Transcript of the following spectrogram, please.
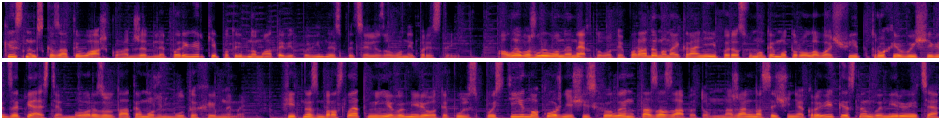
киснем сказати важко, адже для перевірки потрібно мати відповідний спеціалізований пристрій. Але важливо не нехтувати порадами на екрані і пересунути Motorola Watch Fit трохи вище від зап'ястя, бо результати можуть бути хибними. Фітнес-браслет вміє вимірювати пульс постійно кожні 6 хвилин та за запитом. На жаль, насичення крові киснем вимірюється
